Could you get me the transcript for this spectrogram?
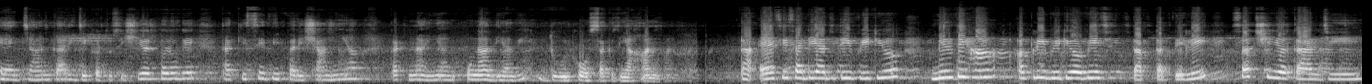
ਇਹ ਜਾਣਕਾਰੀ ਜੇਕਰ ਤੁਸੀਂ ਸ਼ੇਅਰ ਕਰੋਗੇ ਤਾਂ ਕਿਸੇ ਦੀ ਪਰੇਸ਼ਾਨੀਆਂ, ਕਠਿਨਾਈਆਂ ਉਹਨਾਂ ਦੀਆਂ ਵੀ ਦੂਰ ਹੋ ਸਕਦੀਆਂ ਹਨ। ਤਾਂ ਐਸੀ ਸਾਡੀ ਅੱਜ ਦੀ ਵੀਡੀਓ ਮਿਲਦੇ ਹਾਂ ਅਗਲੀ ਵੀਡੀਓ ਵਿੱਚ। ਤਬ ਤੱਕ ਦੇ ਲਈ ਸਤਿ ਸ਼੍ਰੀ ਅਕਾਲ ਜੀ।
